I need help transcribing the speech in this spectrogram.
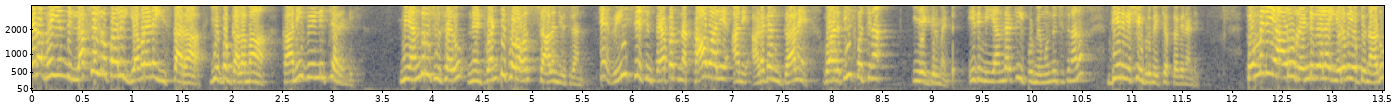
ఎనభై ఎనిమిది లక్షల రూపాయలు ఎవరైనా ఇస్తారా? ఇవ్వగలమా? కానీ వీళ్ళు ఇచ్చారండి. మీ అందరూ చూశారు నేను ట్వంటీ ఫోర్ అవర్స్ ఛాలెంజ్ చూసాను రిజిస్ట్రేషన్ పేపర్స్ నాకు కావాలి అని అడగంగానే వాళ్ళు తీసుకొచ్చిన ఈ అగ్రిమెంట్ ఇది మీ అందరికీ ఇప్పుడు మేము ముందు చూస్తున్నాను. దీని విషయం ఇప్పుడు మీరు చెప్తా వినండి. తొమ్మిది ఆరు రెండు వేల ఇరవై ఒకటి నాడు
